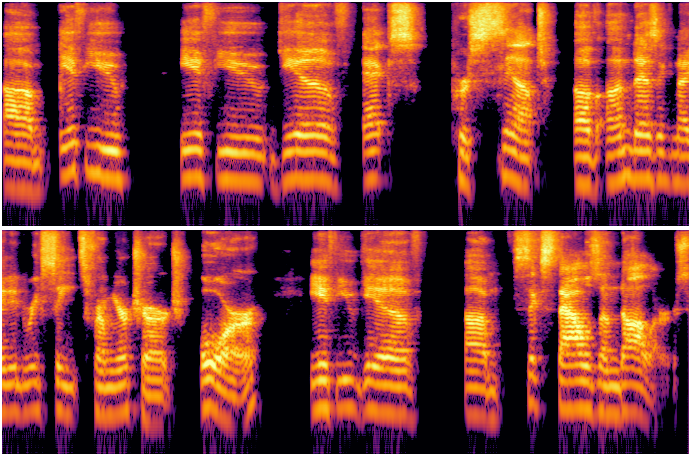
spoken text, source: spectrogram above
Um, if you if you give X percent of undesignated receipts from your church, or if you give um, $6,000,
